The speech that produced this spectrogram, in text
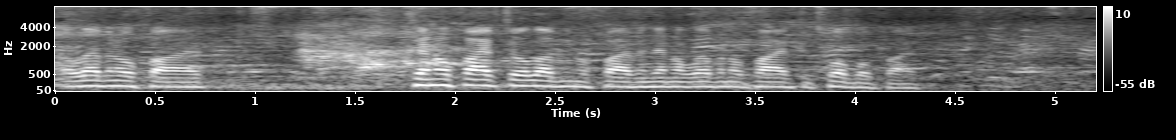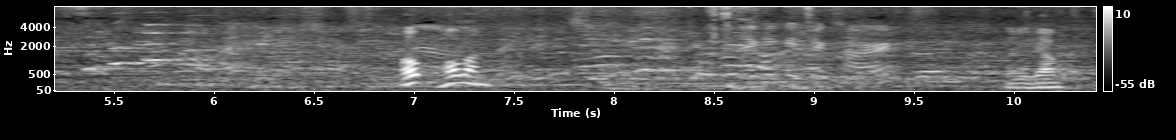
11:05, 10:05 to 11:05, and then 11:05 to 12:05. Oh, hold on. I can get your card. There you go.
